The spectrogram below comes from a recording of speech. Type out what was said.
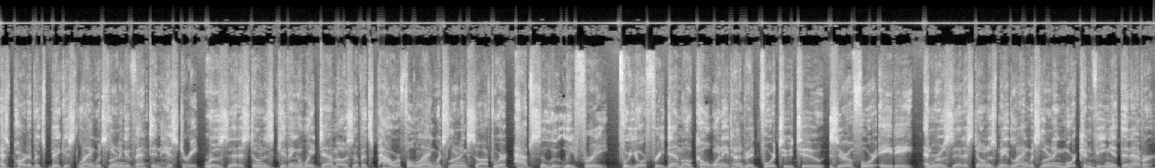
As part of its biggest language learning event in history, Rosetta Stone is giving away demos of its powerful language learning software absolutely free. For your free demo, call 1-800-422-0488. And Rosetta Stone has made language learning more convenient than ever.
